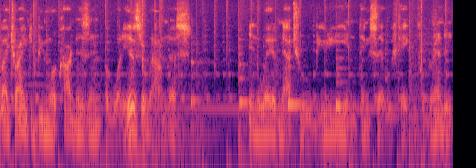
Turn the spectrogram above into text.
By trying to be more cognizant of what is around us in the way of natural beauty and things that we've taken for granted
